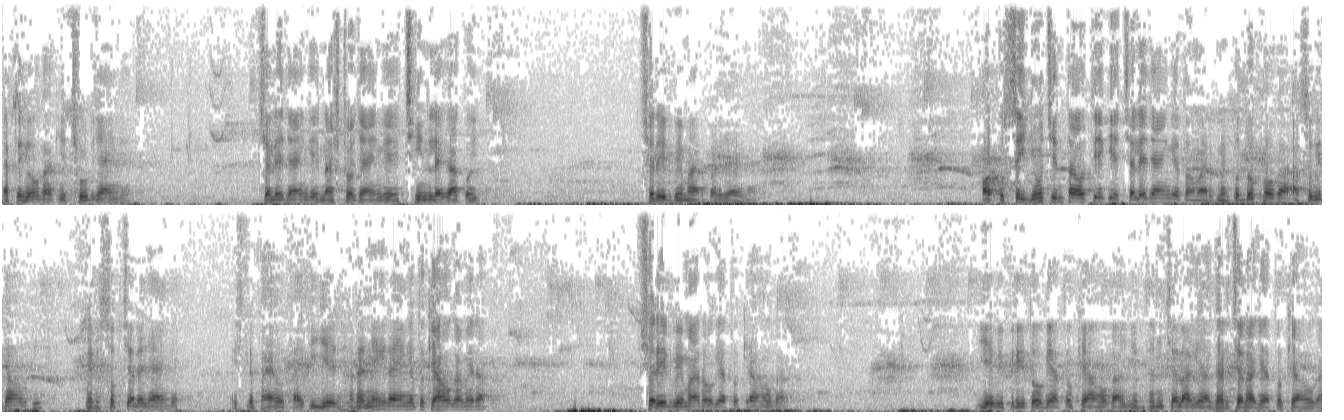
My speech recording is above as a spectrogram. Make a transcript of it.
या तो ये होगा कि छूट जाएँगे चले जाएँगे, नष्ट हो जाएँगे, छीन लेगा कोई, शरीर बीमार पड़ जाएगा। और उससे यूँ चिंता होती है कि ये चले जाएँगे तो हमारे, मेरे को दुख होगा, असुविधा होगी, मेरे सुख चले जाएँगे। इसलिए भय होता है कि ये हरे नहीं रहेंगे तो क्या होगा मेरा? शरीर बीमार हो गया तो क्या होगा? ये विपरीत हो गया तो क्या होगा? ये धन चला गया, घर चला गया तो क्या होगा?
